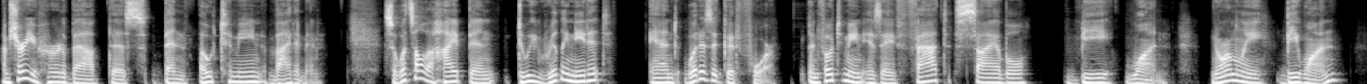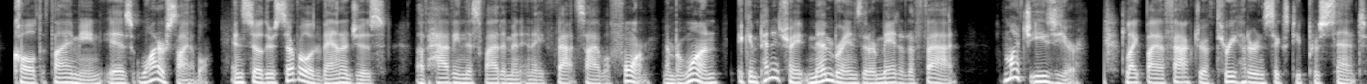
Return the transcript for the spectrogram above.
I'm sure you heard about this benfotiamine vitamin. So, what's all the hype and do we really need it? And what is it good for? Benfotiamine is a fat soluble B1. Normally, B1, called thiamine, is water soluble. And so, there's several advantages of having this vitamin in a fat soluble form. Number one, it can penetrate membranes that are made out of fat much easier, like by a factor of 360%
